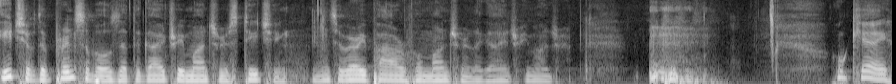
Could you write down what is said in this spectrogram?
each of the principles that the Gayatri Mantra is teaching. It's a very powerful mantra, the Gayatri Mantra. okay,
